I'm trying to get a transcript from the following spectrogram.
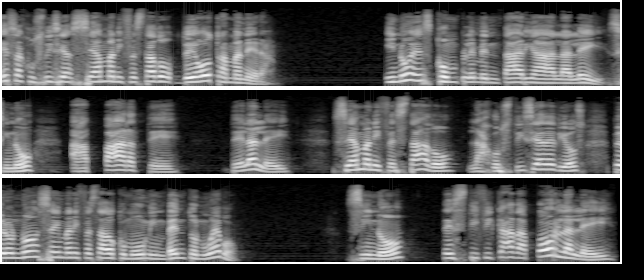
esa justicia se ha manifestado de otra manera. Y no es complementaria a la ley, sino aparte de la ley, se ha manifestado la justicia de Dios, pero no se ha manifestado como un invento nuevo, sino testificada por la ley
